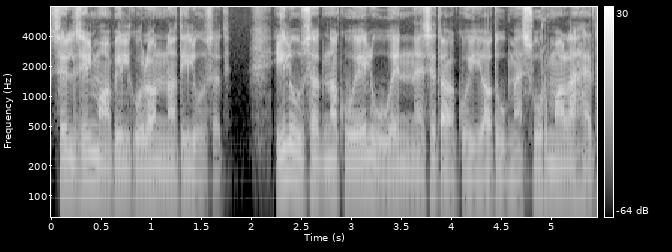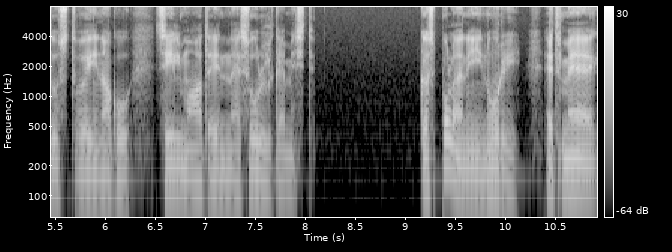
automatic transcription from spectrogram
sel silmapilgul on nad ilusad. Ilusad nagu elu enne seda, kui adume surmalähedust või nagu silmad enne sulgemist kas pole nii nuri, et me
